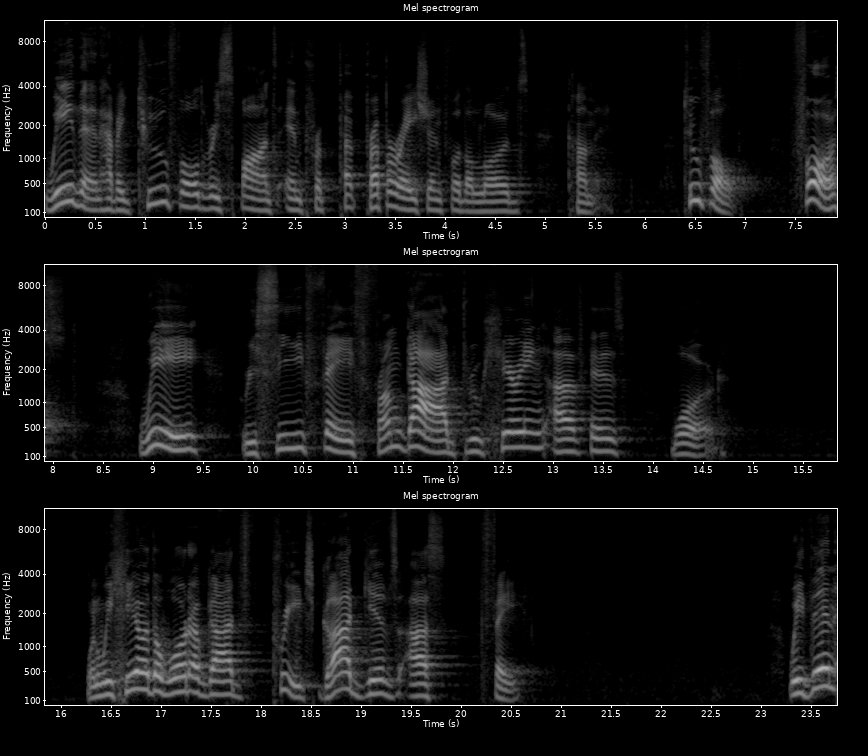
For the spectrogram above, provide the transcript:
We then have a twofold response in pre- preparation for the Lord's coming. Twofold. First, we receive faith from God through hearing of His word. When we hear the word of God preached, God gives us faith. We then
